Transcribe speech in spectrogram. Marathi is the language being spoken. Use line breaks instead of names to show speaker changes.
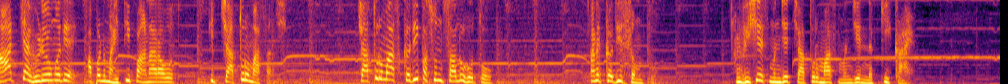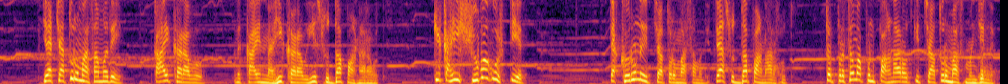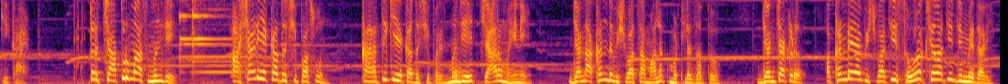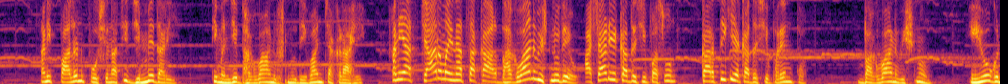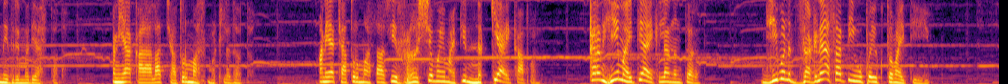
आजच्या व्हिडिओमध्ये आपण माहिती पाहणार आहोत की चातुर्मासाची. चातुर्मास कधीपासून चालू होतो आणि कधी संपतो? आणि विशेष म्हणजे चातुर्मास म्हणजे नक्की काय? या चातुर्मासामध्ये काय करावं आणि काय नाही करावं हे सुद्धा पाहणार आहोत. की काही शुभ गोष्टी आहेत त्या करू नयेत चातुर्मासामध्ये त्या सुद्धा पाहणार आहोत. तर प्रथम आपण पाहणार आहोत की चातुर्मास म्हणजे नक्की काय? तर चातुर्मास म्हणजे आषाढी एकादशीपासून कार्तिकी एकादशीपर्यंत म्हणजे हे चार महिने ज्यांना अखंड विश्वाचा मालक म्हटलं जातं ज्यांच्याकडं अखंड या विश्वाची संरक्षणाची जिम्मेदारी आणि पालन पोषणाची जिम्मेदारी ती म्हणजे भगवान विष्णुदेवांच्याकडं आहे. आणि या चार महिन्याचा काळ भगवान विष्णुदेव आषाढी एकादशीपासून कार्तिकी एकादशीपर्यंत भगवान विष्णू योग निद्रेमध्ये असतात. आणि या काळाला चातुर्मास म्हटलं जातं. आणि या चातुर्मासाची रहस्यमय माहिती नक्की ऐका आपण. कारण ही माहिती ऐकल्यानंतर जीवन जगण्यासाठी उपयुक्त माहिती.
